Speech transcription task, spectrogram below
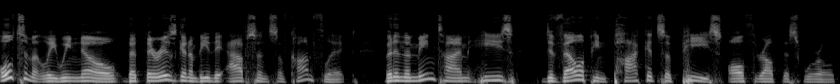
ultimately, we know that there is going to be the absence of conflict. But in the meantime, he's developing pockets of peace all throughout this world.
